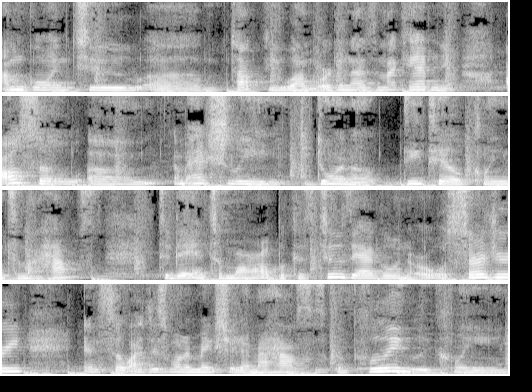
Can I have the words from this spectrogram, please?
I'm going to um, talk to you while I'm organizing my cabinet. Also, um, I'm actually doing a detailed clean to my house today and tomorrow because Tuesday I go into oral surgery, and so I just want to make sure that my house is completely clean.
